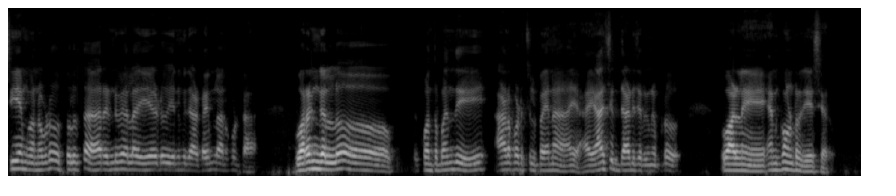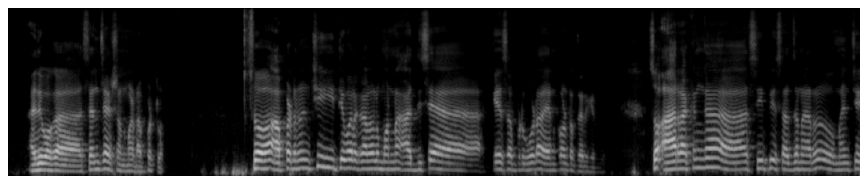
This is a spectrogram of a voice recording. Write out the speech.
సీఎంగా ఉన్నప్పుడు తొలుత రెండు వేల ఏడు ఎనిమిది ఆ టైంలో అనుకుంటా వరంగల్లో కొంతమంది ఆడపడుచుల పైన యాసిడ్ దాడి జరిగినప్పుడు వాళ్ళని ఎన్కౌంటర్ చేశారు. అది ఒక సెన్సేషన్ అనమాట అప్పట్లో. సో అప్పటి నుంచి ఇటీవల కాలంలో మొన్న ఆ దిశ కేసు అప్పుడు కూడా ఎన్కౌంటర్ జరిగింది. సో ఆ రకంగా సిపి సజ్జనారు మంచి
